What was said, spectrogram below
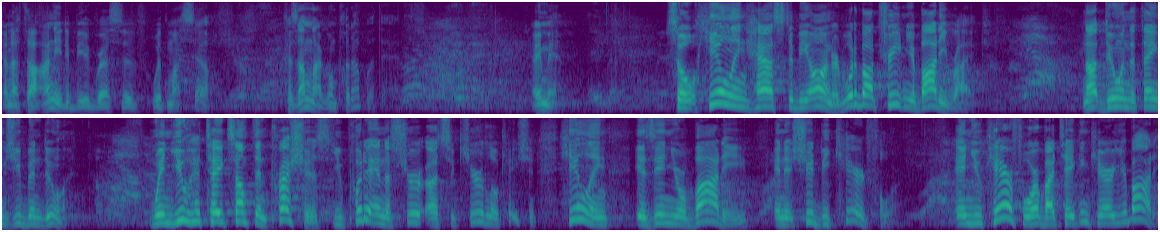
And I thought, I need to be aggressive with myself because I'm not going to put up with that. Amen. So healing has to be honored. What about treating your body right? Not doing the things you've been doing. When you take something precious, you put it in a, sure, a secure location. Healing is in your body and it should be cared for. And you care for it by taking care of your body.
